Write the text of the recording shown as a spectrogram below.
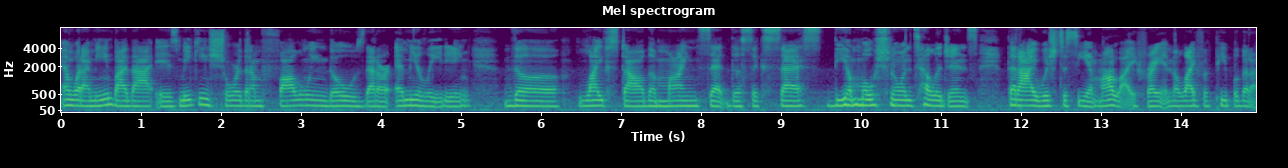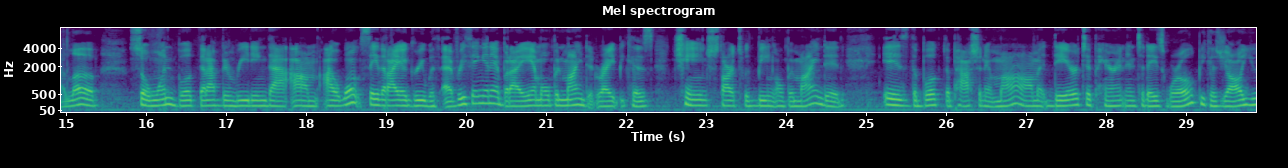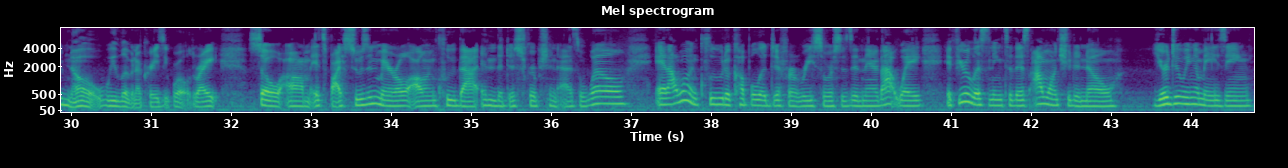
And what I mean by that is making sure that I'm following those that are emulating the lifestyle, the mindset, the success, the emotional intelligence that I wish to see in my life, right? In the life of people that I love. So one book that I've been reading that um I won't say that I agree with everything in it, but I am open-minded, right? Because change starts with being open-minded is the book The Passionate Mom Dare to Parent in Today's World because y'all you know we live in a crazy world, right? So um it's by Susan Merrill. I'll include that in the description as well. And I will include a couple of different resources in there. That way, if you're listening to this, I want you to know you're doing amazing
